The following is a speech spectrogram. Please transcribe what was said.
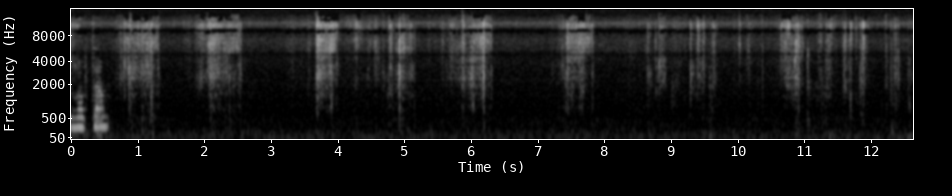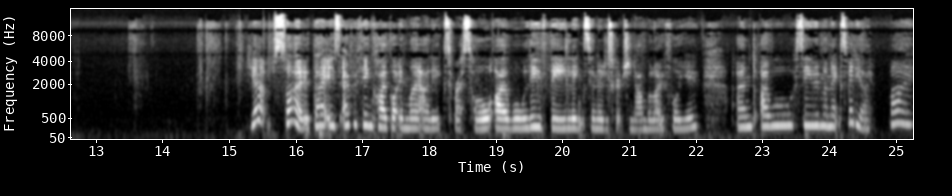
Love them. Yep, so that is everything I got in my AliExpress haul. I will leave the links in the description down below for you and I will see you in my next video. Bye.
